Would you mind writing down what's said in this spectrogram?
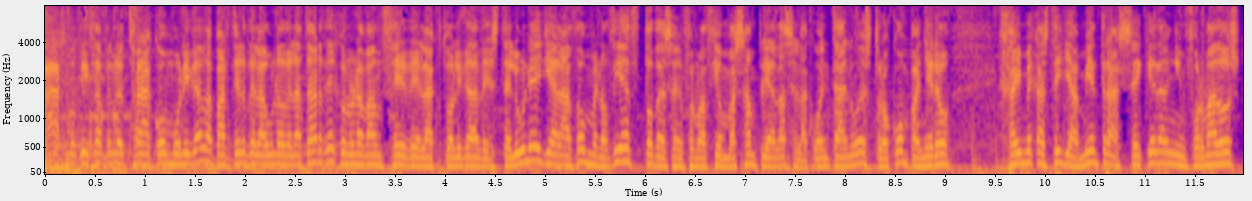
Más noticias de nuestra comunidad a partir de la 1 de la tarde con un avance de la actualidad de este lunes y a las 2 menos 10 toda esa información más ampliada se la cuenta nuestro compañero Jaime Castilla, mientras se quedan informados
